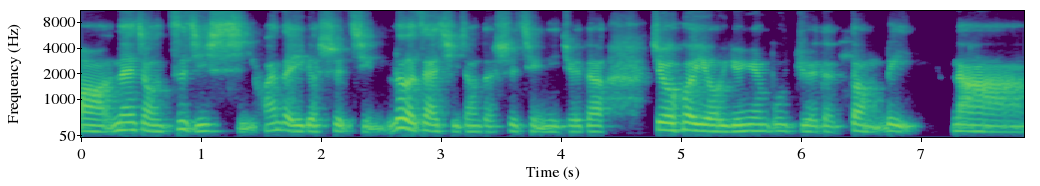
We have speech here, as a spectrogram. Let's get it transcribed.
啊，那种自己喜欢的一个事情，乐在其中的事情，你觉得就会有源源不绝的动力。那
